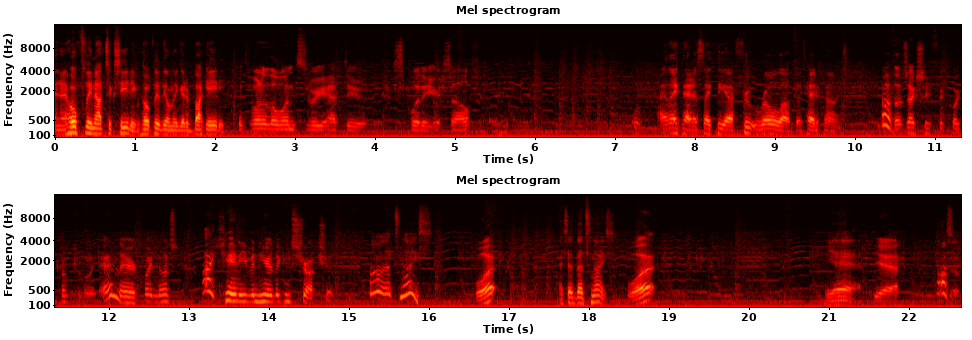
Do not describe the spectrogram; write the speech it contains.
and I hopefully not succeeding. Hopefully they only get a buck eighty. it's one of the ones where you have to split it yourself. I like that. It's like the uh, fruit roll up of headphones. Oh, those actually fit quite comfortably. And they're quite noticeable. I can't even hear the construction. Oh, that's nice. What? I said that's nice. What? Yeah. Yeah. Awesome.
